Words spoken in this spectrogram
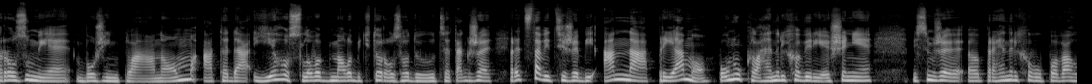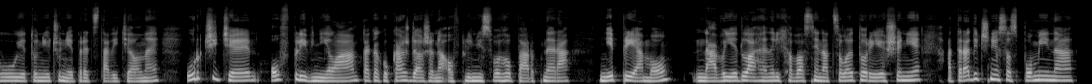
rozumie Božím plánom a teda jeho slovo by malo byť to rozhodujúce. Takže predstaviť si, že by Anna priamo ponúkla Henrichovi riešenie, myslím, že e, pre Henrichovú povahu je to niečo nepredstaviteľné. Určite ovplyvnila, tak ako každá žena ovplyvní svojho partnera, nepriamo naviedla Henricha vlastne na celé to riešenie a tradične sa spomína,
